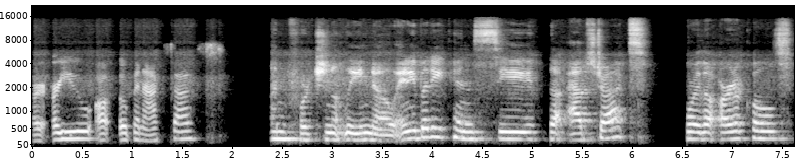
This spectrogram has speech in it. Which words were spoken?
Are, are you uh, open access? Unfortunately, no. Anybody can see the abstracts for the articles,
